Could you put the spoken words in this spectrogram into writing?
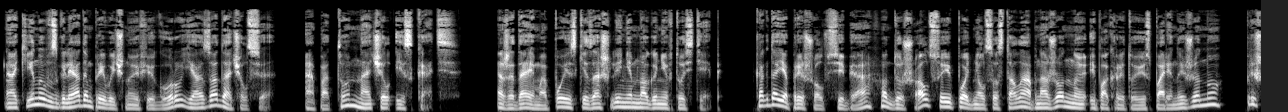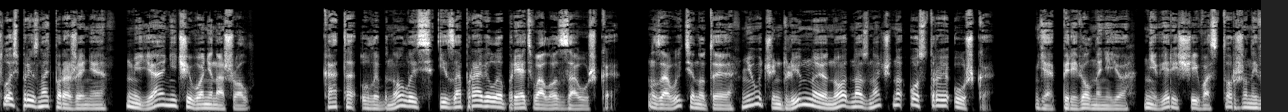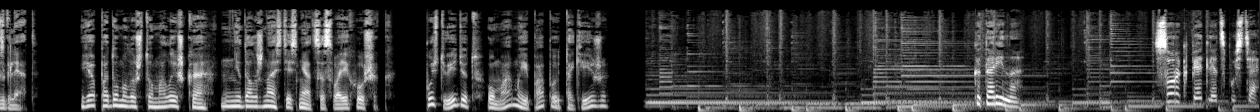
Окинув взглядом привычную фигуру, я озадачился, а потом начал искать. Ожидаемо поиски зашли немного не в ту степь. Когда я пришел в себя, отдышался и поднял со стола обнаженную и покрытую испаренной жену, пришлось признать поражение. Я ничего не нашел. Ката улыбнулась и заправила прядь волос за ушко. За вытянутое, не очень длинное, но однозначно острое ушко. Я перевел на нее неверящий, восторженный взгляд. Я подумала, что малышка не должна стесняться своих ушек. Пусть видит, у мамы и папы такие же. Катарина. 45 лет спустя.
